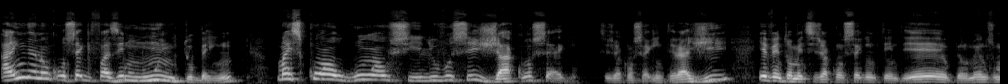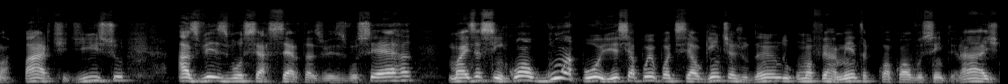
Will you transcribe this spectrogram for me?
ainda não consegue fazer muito bem, mas com algum auxílio você já consegue. Você já consegue interagir, eventualmente você já consegue entender pelo menos uma parte disso. Às vezes você acerta, às vezes você erra, mas assim, com algum apoio, esse apoio pode ser alguém te ajudando, uma ferramenta com a qual você interage,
